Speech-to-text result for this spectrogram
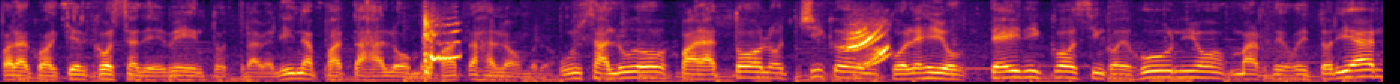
para cualquier cosa de evento. Travelina, patas al hombro, patas al hombro. Un saludo para todos los chicos del Colegio Técnico 5 de junio, Mar Territorial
